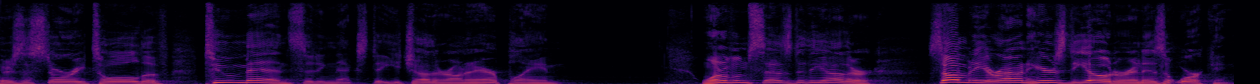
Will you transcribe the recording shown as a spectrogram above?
There's a story told of two men sitting next to each other on an airplane. One of them says to the other, Somebody around here's deodorant isn't working.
